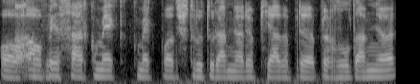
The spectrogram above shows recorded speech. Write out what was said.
ou Ah, ao sim. pensar como é, que, como é que pode estruturar melhor a piada para, para resultar melhor.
